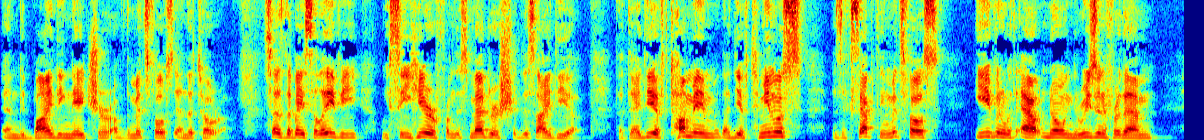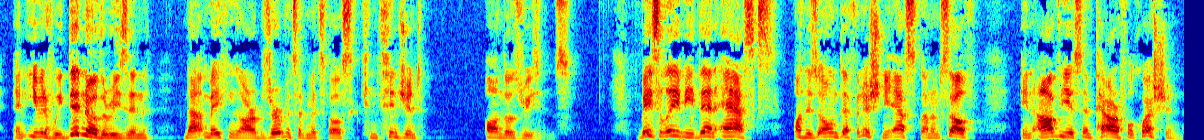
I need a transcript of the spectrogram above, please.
and the binding nature of the mitzvos and the Torah. Says the Beis Halevi, we see here from this medrash this idea that the idea of tamim, the idea of tamimus, is accepting mitzvos even without knowing the reason for them, and even if we did know the reason, not making our observance of mitzvos contingent on those reasons. The Beis Halevi then asks, on his own definition, he asks on himself an obvious and powerful question.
